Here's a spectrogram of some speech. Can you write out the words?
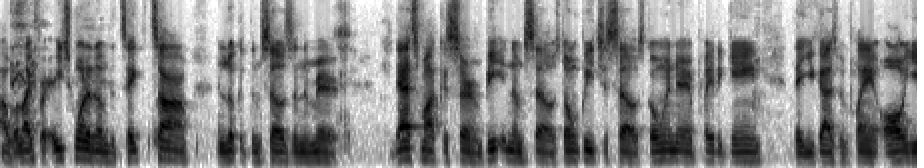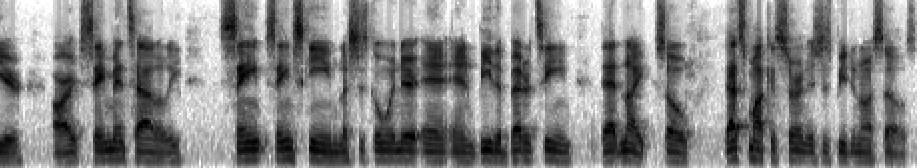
I would like for each one of them to take the time and look at themselves in the mirror. That's my concern. Beating themselves. Don't beat yourselves. Go in there and play the game that you guys been playing all year. All right, same mentality, same same scheme. Let's just go in there and, and be the better team that night. So that's my concern is just beating ourselves.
